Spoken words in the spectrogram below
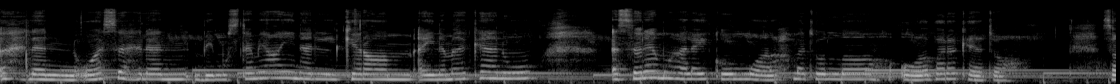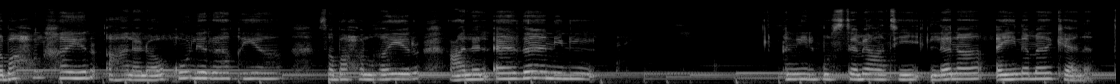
أهلا وسهلا بمستمعينا الكرام أينما كانوا. السلام عليكم ورحمة الله وبركاته. صباح الخير على العقول الراقية. صباح الخير على الآذان المستمعة لنا أينما كانت.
